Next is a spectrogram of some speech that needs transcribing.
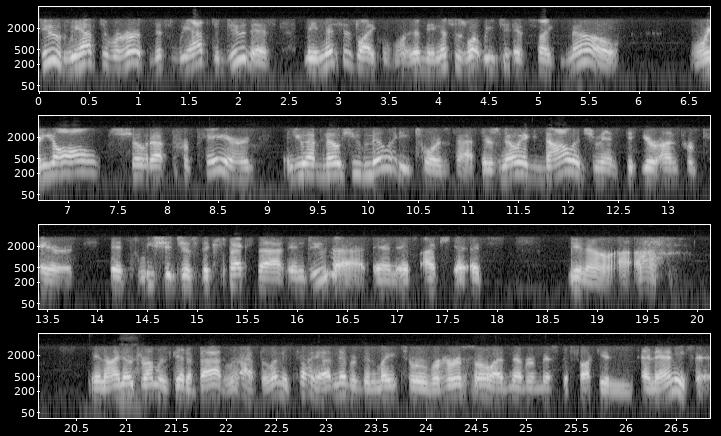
dude, we have to rehearse this. We have to do this. I mean, this is like, I mean, this is what we do. It's like, no, we all showed up prepared, and you have no humility towards that. There's no acknowledgement that you're unprepared. It's we should just expect that and do that. And it's I, it's you know, uh, you know, I know drummers get a bad rap, but let me tell you, I've never been late to a rehearsal. I've never missed a fucking an anything.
